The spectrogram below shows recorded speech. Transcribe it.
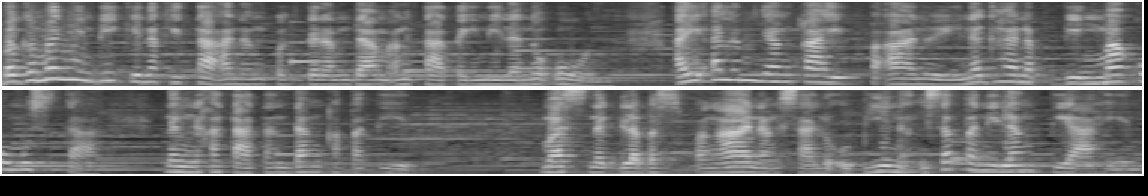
Bagaman hindi kinakitaan ng pagdaramdam ang tatay nila noon, ay alam niyang kahit paano'y naghanap ding makumusta ng nakatatandang kapatid. Mas naglabas pa nga ng saloobin ang isa pa nilang tiyahin.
